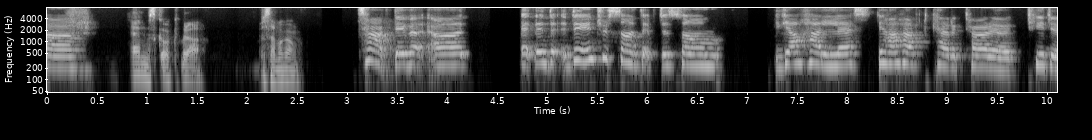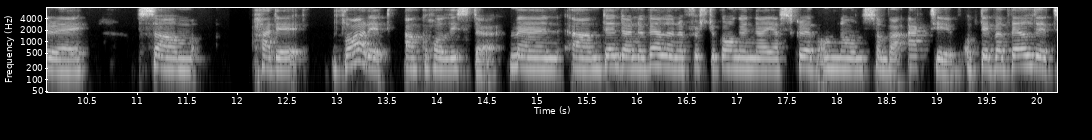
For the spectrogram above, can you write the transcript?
uh, hemsk och bra på samma gång. Tack. Det, var, uh, det, är intressant eftersom jag har läst, jag har haft karaktärer tidigare som hade varit alkoholister. Men um, den där novellen var första gången när jag skrev om någon som var aktiv och det var väldigt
